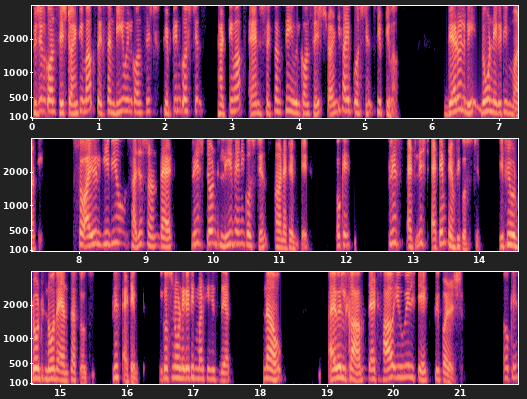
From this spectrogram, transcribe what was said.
which will consist 20 marks. Section B will consist 15 questions, 30 marks, and section C will consist 25 questions, 50 marks. There will be no negative marking. So I will give you suggestion that please don't leave any questions unattempted. Okay. Please at least attempt every question. If you don't know the answers also, please attempt because no negative marking is there. Now, I will come that how you will take preparation. Okay.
